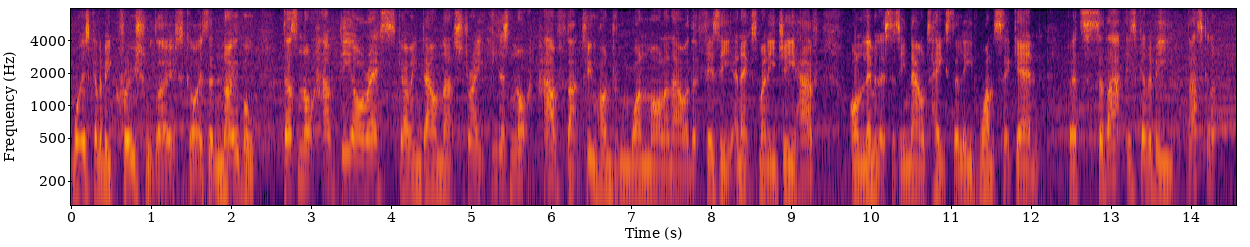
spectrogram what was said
What is going to be crucial though, Scott, is that Noble does not have DRS going down that straight. He does not have that 201 mile an hour that Fizzy and X Money G have on Limitless as he now takes the lead once again. But so that is going to be that's going to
